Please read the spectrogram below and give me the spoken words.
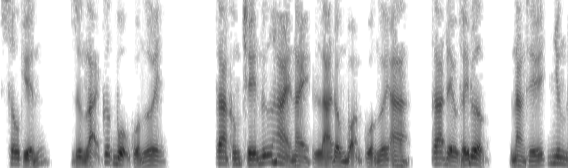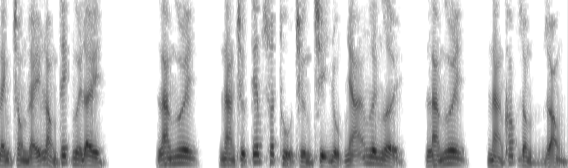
Sâu kiến, dừng lại cước bộ của ngươi. Ta khống chế nữ hải này là đồng bọn của ngươi à ta đều thấy được, nàng thế nhưng đánh trong đáy lòng thích ngươi đây. Là ngươi, nàng trực tiếp xuất thủ trừng trị nhục nhã ngươi người, là ngươi, nàng khóc ròng ròng.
